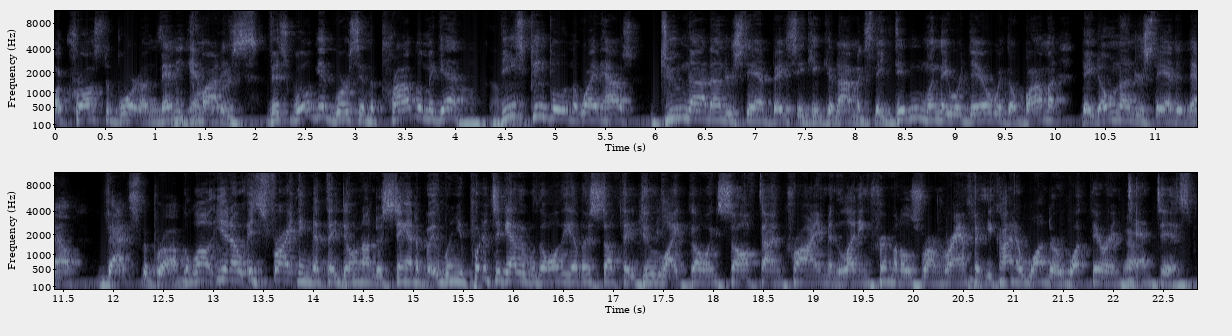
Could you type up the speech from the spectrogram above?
across the board on many commodities. This will get worse. And the problem again, oh, these people in the White House do not understand basic economics. They didn't when they were there with Obama. They don't understand it now. That's the problem. Well, you know, it's frightening that they don't understand it. But when you put it together with all the other stuff they do, like going soft on crime and letting criminals run rampant, you kind of wonder what their intent yeah. is.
